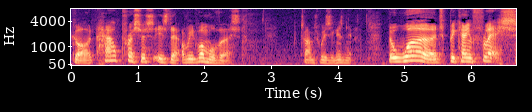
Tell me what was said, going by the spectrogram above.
God. How precious is that? I'll read one more verse. Time's whizzing, isn't it? The Word became flesh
